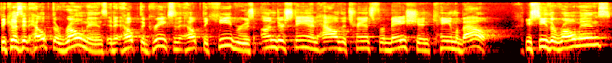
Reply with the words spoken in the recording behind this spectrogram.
because it helped the Romans and it helped the Greeks and it helped the Hebrews understand how the transformation came about. You see, the Romans,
